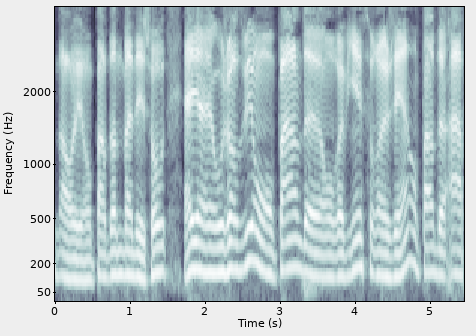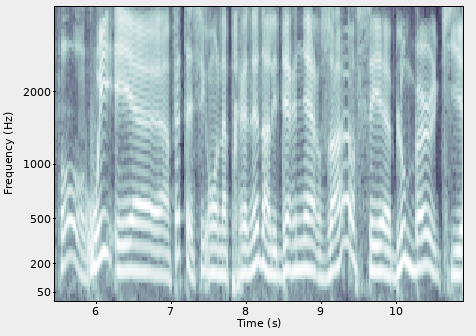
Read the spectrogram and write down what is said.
Non, oui, on pardonne bien des choses. Hey, euh, aujourd'hui, on parle de, on revient sur un géant, on parle de Apple. Oui, et euh, en fait, c'est on apprenait dans les dernières heures, c'est euh, Bloomberg qui,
